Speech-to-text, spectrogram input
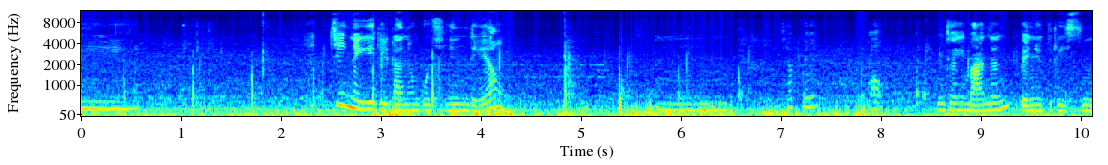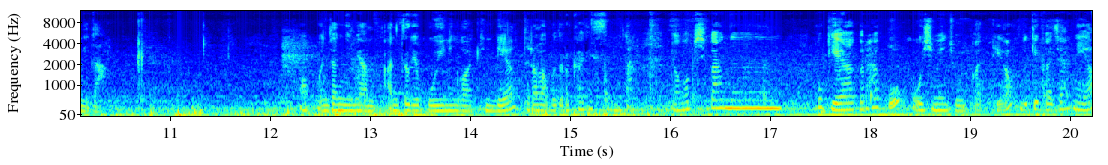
음, 하찌네일이라는 곳인데요. 음, 샵에 어, 굉장히 많은 메뉴들이 있습니다. 어, 원장님이 안, 안쪽에 보이는 것 같은데요. 들어가 보도록 하겠습니다. 영업시간은 꼭 예약을 하고 오시면 좋을 것 같아요. 늦게까지 하네요.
